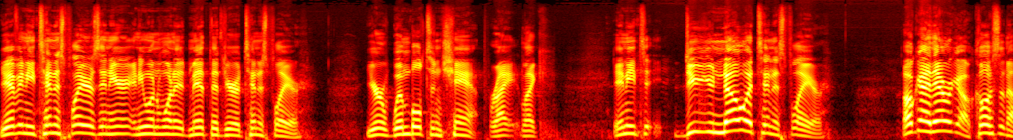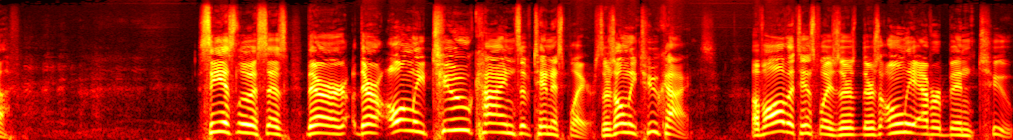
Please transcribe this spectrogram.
You have any tennis players in here? Anyone want to admit that you're a tennis player? You're a Wimbledon champ, right? Like, any t- do you know a tennis player? Okay, there we go. Close enough. C.S. Lewis says there are, there are only two kinds of tennis players. There's only two kinds. Of all the tennis players, there's, there's only ever been two.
